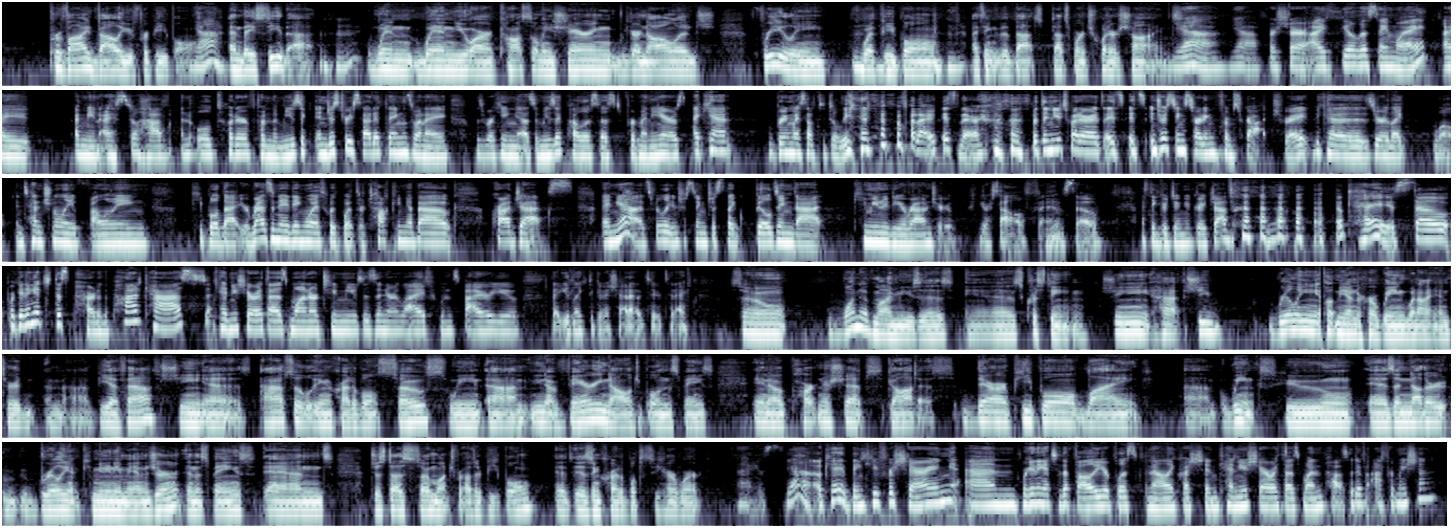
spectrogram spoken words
provide value for people. Yeah. And they see that mm-hmm. when when you are constantly sharing your knowledge freely mm-hmm. with people, mm-hmm. I think that that's that's where Twitter shines. Yeah, yeah, for sure. I feel the same way. I I mean, I still have an old Twitter from the music industry side of things when I was working as a music publicist for many years. I can't bring myself to delete it, but I it's there. but the new Twitter, it's, it's it's interesting starting from scratch, right? Because you're like, well, intentionally following people that you're resonating with, with what they're talking about, projects. And yeah, it's really interesting just like building that community around you yourself. And yeah. so I think you're doing a great job. yeah. Okay. So we're getting into this part of the podcast. Can you share with us one or two muses in your life who inspire you that you'd like to give a shout out to today? So one of my muses is Christine. She had, she really put me under her wing when I entered um, uh, BFF. She is absolutely incredible, so sweet, um, you know, very knowledgeable in the space, you know, partnerships goddess. There are people like um, Winks, who is another brilliant community manager in the space and just does so much for other people. It is incredible to see her work. Nice. Yeah. Okay. Thank you for sharing. And we're going to get to the follow your bliss finale question. Can you share with us one positive affirmation?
